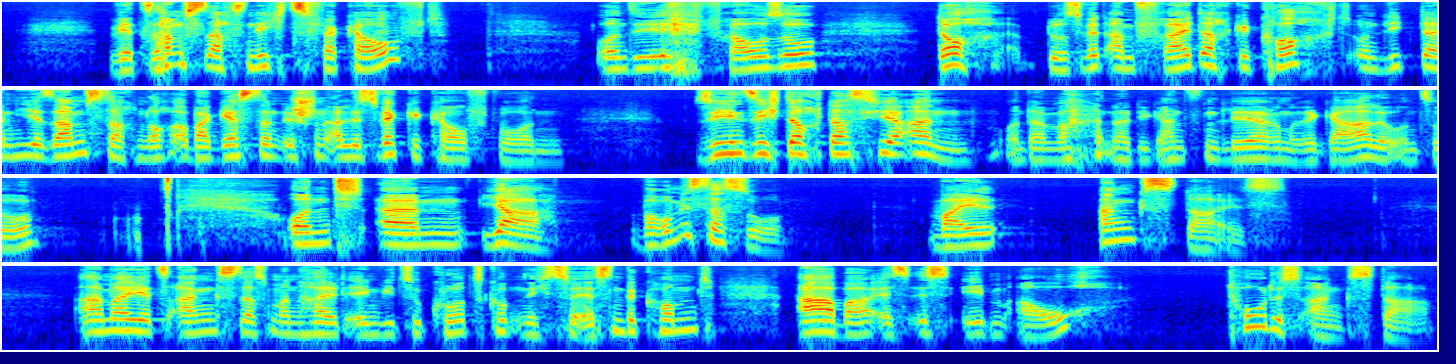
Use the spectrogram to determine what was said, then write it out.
wird samstags nichts verkauft? Und die Frau so, Doch, das wird am Freitag gekocht und liegt dann hier Samstag noch, aber gestern ist schon alles weggekauft worden. Sehen sich doch das hier an. Und dann waren da die ganzen leeren Regale und so. Und ähm, ja, warum ist das so? Weil Angst da ist. Einmal jetzt Angst, dass man halt irgendwie zu kurz kommt, nichts zu essen bekommt, aber es ist eben auch Todesangst da.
